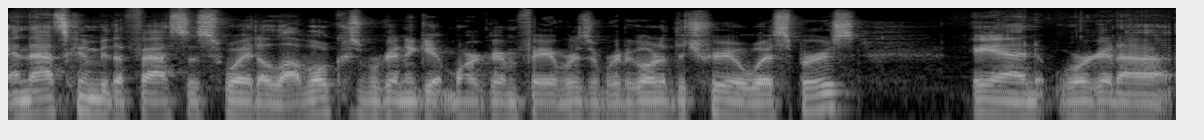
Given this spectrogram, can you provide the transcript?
And that's going to be the fastest way to level because we're going to get more Grim Favors and we're going to go to the Tree of Whispers and we're going to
